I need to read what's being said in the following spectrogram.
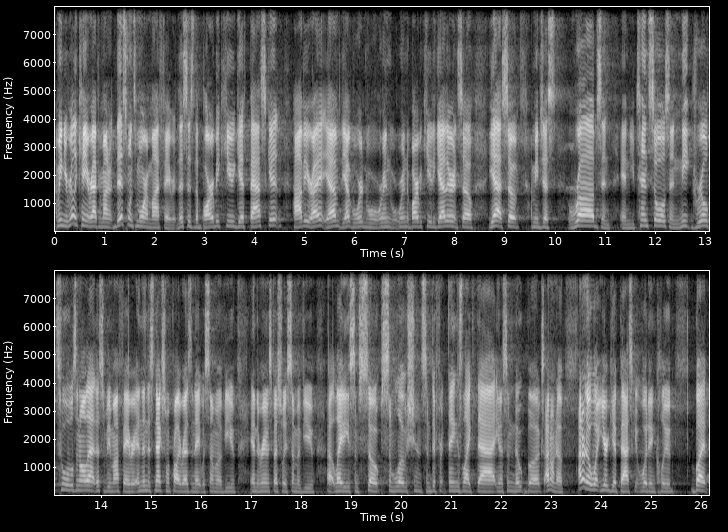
I mean, you really can't wrap your mind This one's more of my favorite. This is the barbecue gift basket. Javi, right? Yeah, yeah, we're, we're, in, we're in the barbecue together. And so, yeah, so, I mean, just rubs and, and utensils and neat grill tools and all that. This would be my favorite. And then this next one will probably resonate with some of you in the room, especially some of you uh, ladies, some soaps, some lotions, some different things like that, you know, some notebooks. I don't know. I don't know what your gift basket would include, but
